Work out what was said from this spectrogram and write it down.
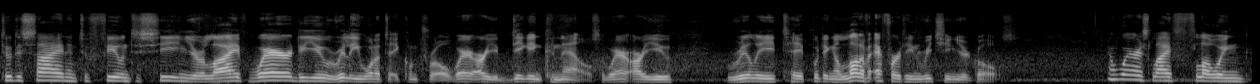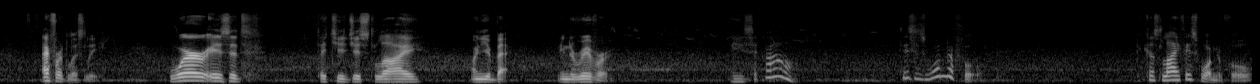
to decide and to feel and to see in your life where do you really want to take control? Where are you digging canals? Where are you really putting a lot of effort in reaching your goals? And where is life flowing effortlessly? Where is it that you just lie on your back in the river. And you say, oh, this is wonderful. Because life is wonderful.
